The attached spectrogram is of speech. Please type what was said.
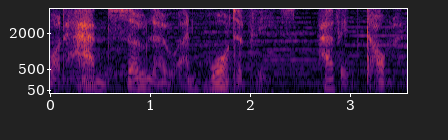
what Han Solo and Waterfleas have in common.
